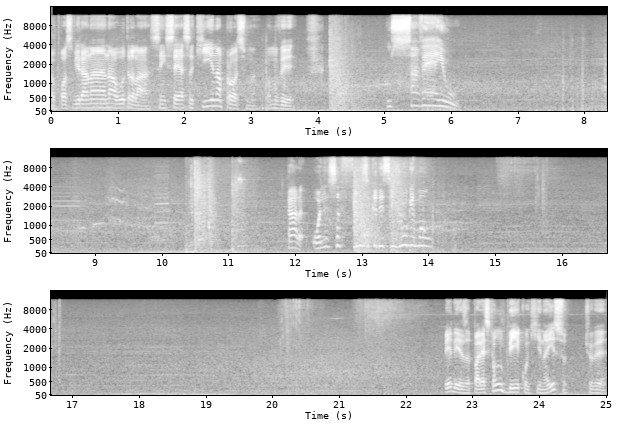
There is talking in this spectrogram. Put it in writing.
Eu posso virar na, na outra lá, sem ser essa aqui e na próxima. Vamos ver. Nossa, velho! Cara, olha essa física desse jogo, irmão. Beleza, parece que é um beco aqui, não é isso? Deixa eu ver.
